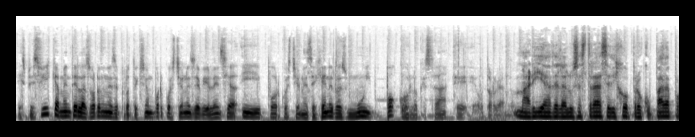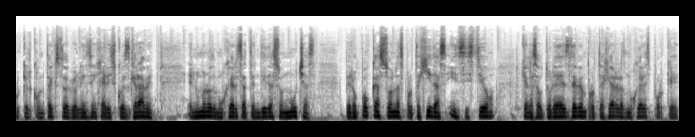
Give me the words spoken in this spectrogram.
específicamente las órdenes de protección por cuestiones de violencia y por cuestiones de género. Es muy poco lo que está eh, otorgando. María de la Luz Estrada se dijo preocupada porque el contexto de violencia en Jalisco es grave. El número de mujeres atendidas son muchas, pero pocas son las protegidas. Insistió que las autoridades deben proteger a las mujeres porque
